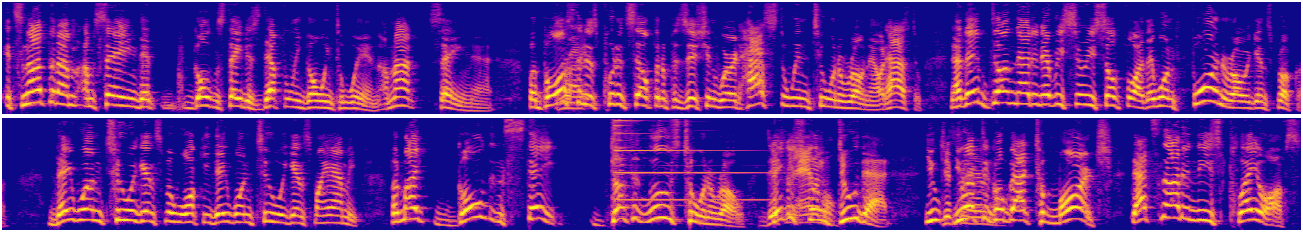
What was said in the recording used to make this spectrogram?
it's not that I'm, I'm saying that Golden State is definitely going to win. I'm not saying that. But Boston Right. has put itself in a position where it has to win two in a row now. It has to. Now, they've done that in every series so far. They won four in a row against Brooklyn. They won two against Milwaukee. They won two against Miami. But Mike, Golden State doesn't lose two in a row. Different they just animal. don't do that. You, you have to go back to March. That's not in these playoffs.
